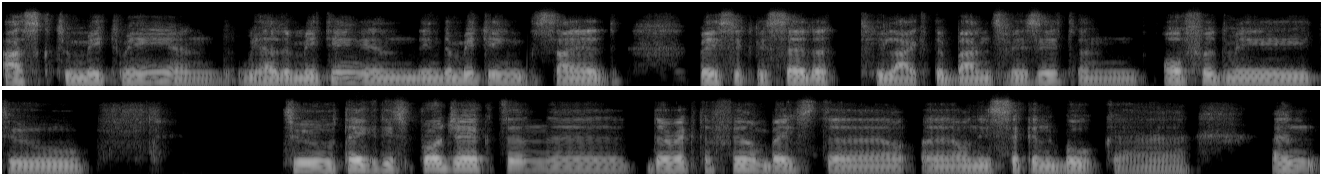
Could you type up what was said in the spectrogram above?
asked to meet me and we had a meeting and in the meeting Sayed basically said that he liked the band's visit and offered me to to take this project and uh, direct a film based uh, uh, on his second book. Uh, and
